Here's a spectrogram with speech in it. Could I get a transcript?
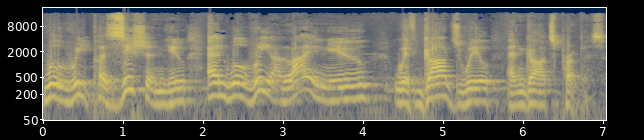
will reposition you and will realign you with God's will and God's purpose.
